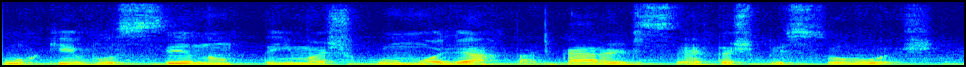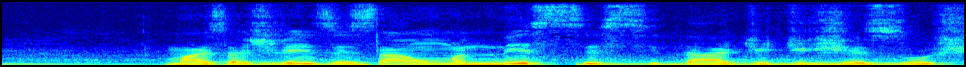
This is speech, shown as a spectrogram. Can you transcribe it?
porque você não tem mais como olhar para a cara de certas pessoas. Mas às vezes há uma necessidade de Jesus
